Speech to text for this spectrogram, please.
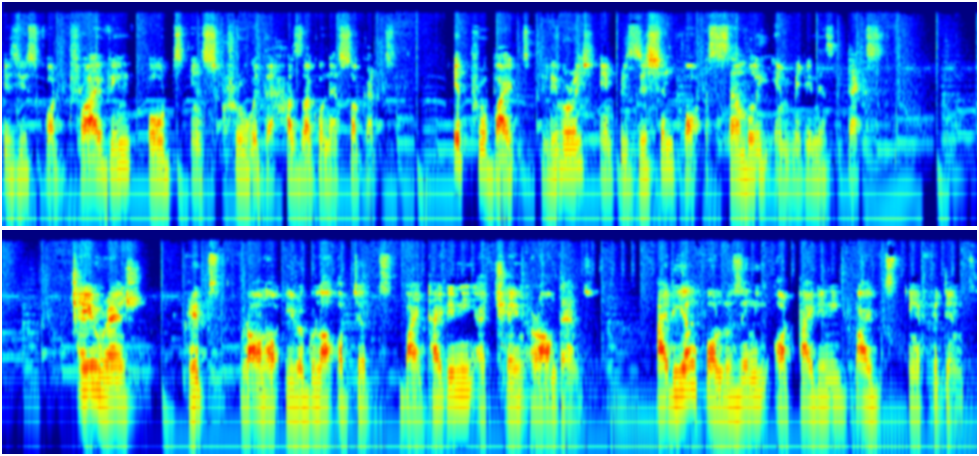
is used for driving bolts and screw with the hexagonal sockets. It provides leverage and precision for assembly and maintenance tasks. Chain wrench grips round or irregular objects by tightening a chain around them. Ideal for loosening or tightening pipes and fittings.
